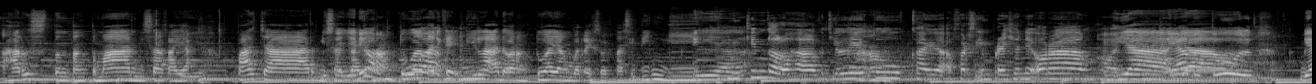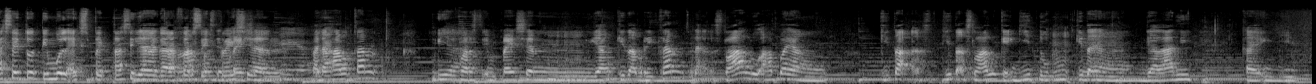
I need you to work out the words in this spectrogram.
harus tentang teman bisa kayak pacar bisa, Bisa jadi orang tua. tadi kayak Dila ada orang tua yang berekspektasi tinggi Iya. Mungkin kalau hal kecilnya itu kayak first impression nih orang. Oh, iya, ya iya. betul. Biasa itu timbul ekspektasi Iya, gara-gara karena first impression. Iya. padahal kan Iya. first impression yang kita berikan nah, selalu apa yang kita kita selalu kayak gitu. Kita yang jalani kayak gitu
